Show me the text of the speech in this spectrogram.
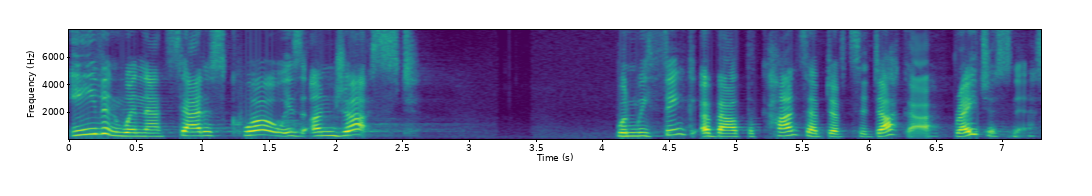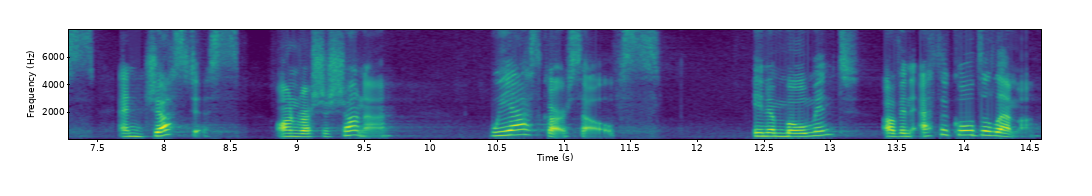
even when that status quo is unjust. When we think about the concept of tzedakah, righteousness, and justice on Rosh Hashanah, we ask ourselves, in a moment of an ethical dilemma,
